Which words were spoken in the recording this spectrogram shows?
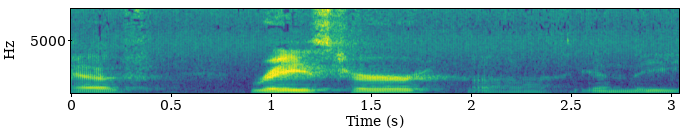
have raised her uh, in the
